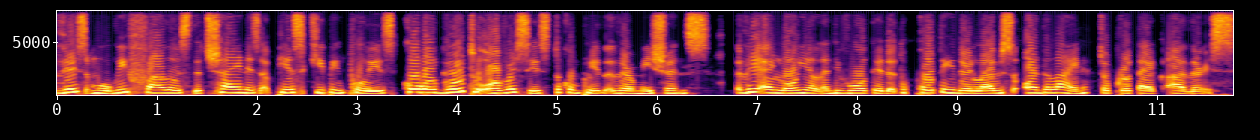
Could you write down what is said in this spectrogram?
This movie follows the Chinese peacekeeping police who will go to overseas to complete their missions. They are loyal and devoted to putting their lives on the line to protect others.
